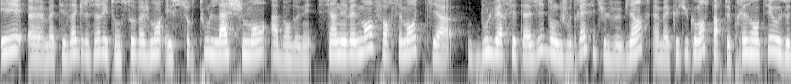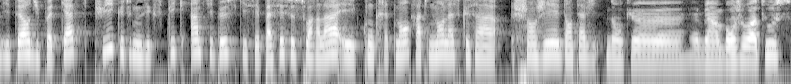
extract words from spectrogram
et euh, bah, tes agresseurs ils t'ont sauvagement et surtout lâchement abandonné. C'est un événement forcément qui a bouleversé ta vie, donc je voudrais, si tu le veux bien, euh, bah, que tu commences par te présenter aux auditeurs du podcast, puis que tu nous expliques un petit peu ce qui s'est passé ce soir-là et concrètement, rapidement, là, ce que ça a changé dans ta vie. Donc, euh, eh bien, bonjour à tous.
